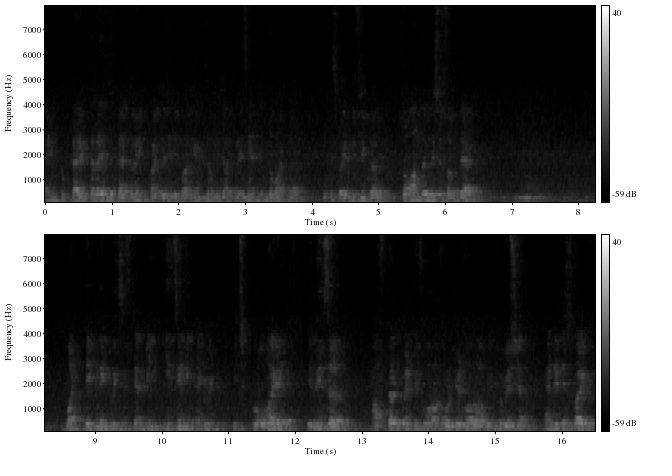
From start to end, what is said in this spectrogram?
and to characterize the pathogenic, pathogenic organisms which are present in the water, it is quite difficult. So on the basis of that, um, one technique which is can be easily and which provide a result after 24 or 48 hour of incubation and it is quite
